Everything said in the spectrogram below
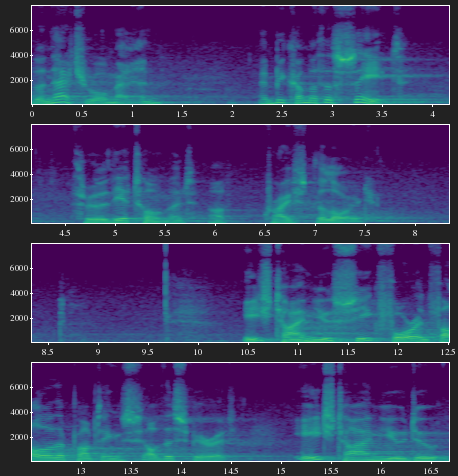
the natural man and becometh a saint through the atonement of Christ the Lord. Each time you seek for and follow the promptings of the Spirit, each time you do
